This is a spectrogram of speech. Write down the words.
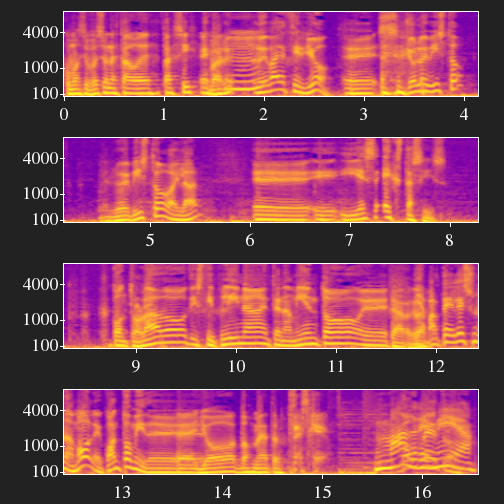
como si fuese un estado de que ¿vale? lo, lo iba a decir yo. Eh, yo lo he visto, lo he visto bailar eh, y, y es éxtasis. Controlado, disciplina, entrenamiento. eh, Claro, Y aparte él es una mole. ¿Cuánto mide? Eh, yo dos metros. Es que. Madre mía.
